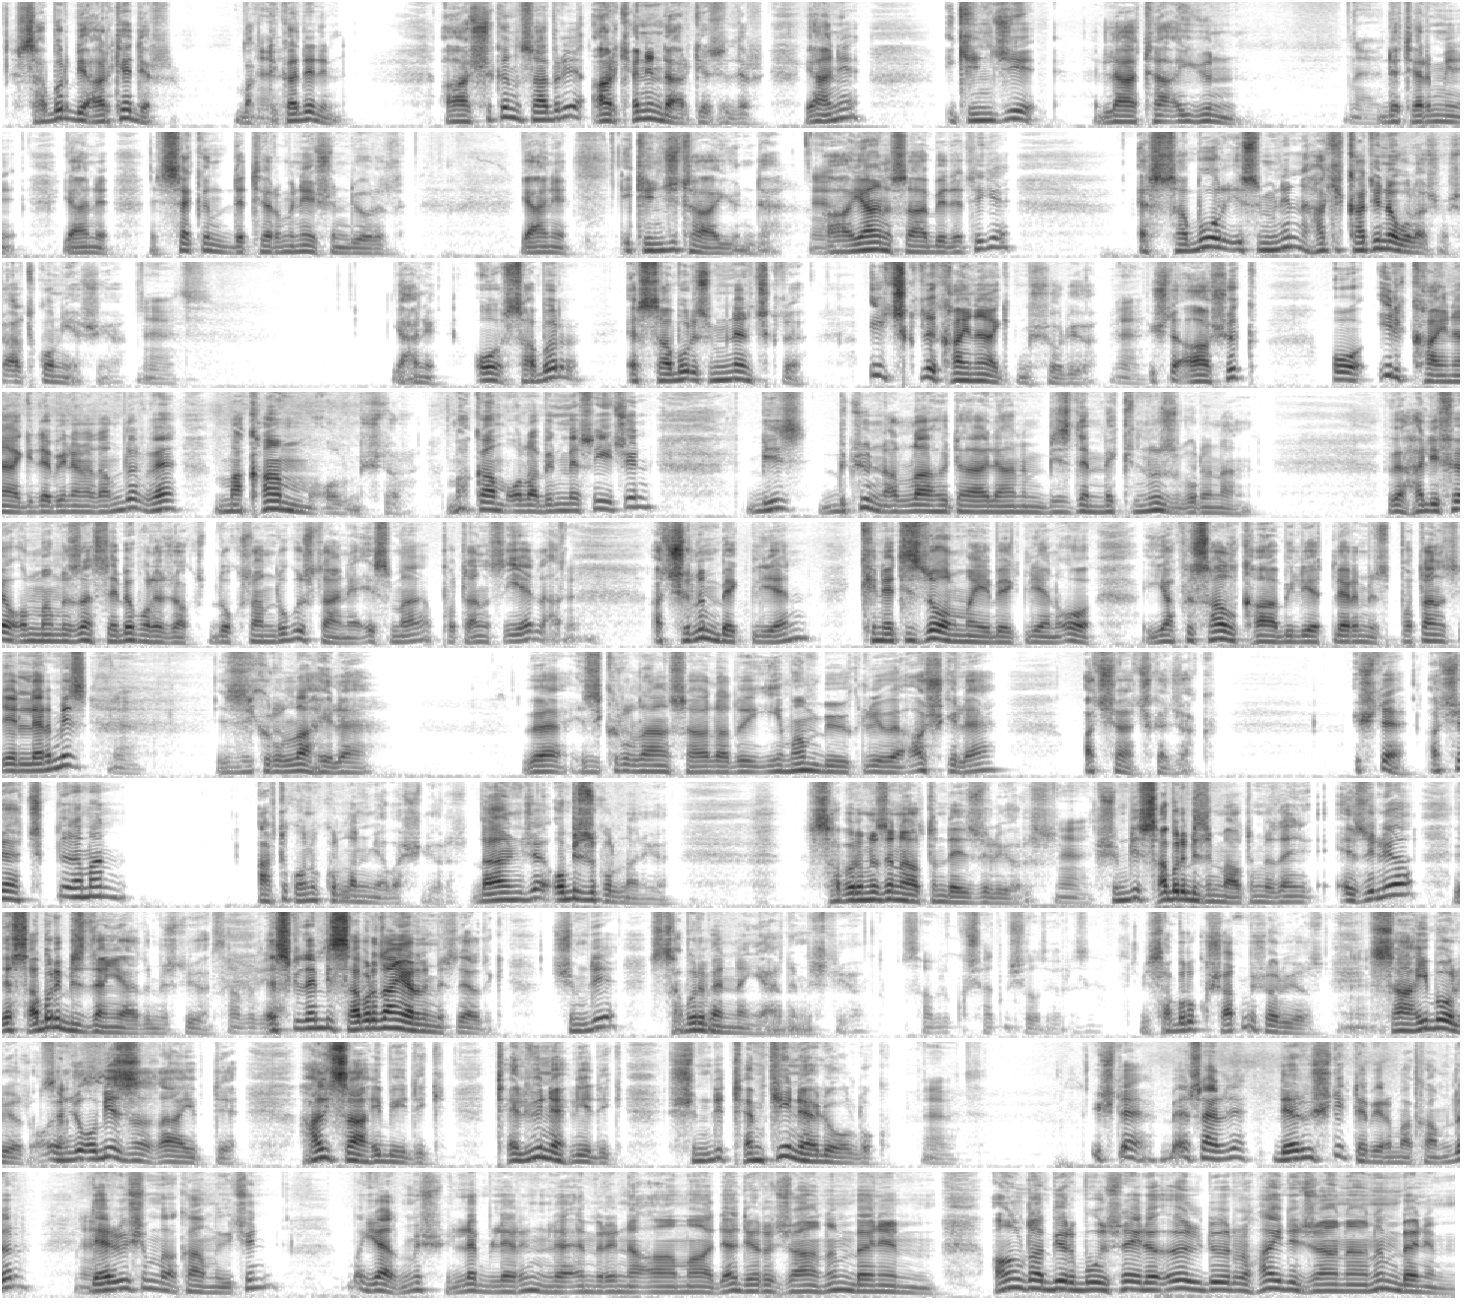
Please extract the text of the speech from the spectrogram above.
sabır bir arkedir. Bak Evet. dikkat edin. Aşıkın sabrı arkenin de arkesidir. Yani ikinci la taayyün Evet. determin yani second determination diyoruz. Yani ikinci tahayyünde. Evet. Ayan sabedeti ki Es-Sabur isminin hakikatine ulaşmış. Artık onu yaşıyor. Evet. Yani o sabır Es-Sabur isminden çıktı. İlk çıktığı kaynağa gitmiş oluyor. Evet. İşte aşık o ilk kaynağa gidebilen adamdır ve makam olmuştur. Makam olabilmesi için biz bütün Allahü Teala'nın bizde meknuz bulunan ve halife olmamıza sebep olacak 99 tane esma, potansiyel açılım bekleyen, kinetize olmayı bekleyen o yapısal kabiliyetlerimiz, potansiyellerimiz Evet. zikrullah ile ve zikrullahın sağladığı iman büyüklüğü ve aşk ile açığa çıkacak. İşte açığa çıktığı zaman artık onu kullanmaya başlıyoruz. Daha önce o bizi kullanıyor. Sabırımızın altında eziliyoruz. Evet. Şimdi sabır bizim altımızdan eziliyor ve sabır bizden yardım istiyor. Sabır ya- Eskiden biz sabırdan yardım isterdik. Şimdi sabır benden yardım istiyor. sabrı kuşatmış oluyoruz. ya. Bir sabırı kuşatmış oluyoruz. Evet. Sahibi oluyoruz. Önce o biz sahipti. Hal sahibiydik. Telvin ehliydik. Şimdi temkin ehli olduk. Evet. İşte sadece dervişlik de bir makamdır. Evet. Dervişin makamı için yazmış. Leblerinle emrine amadedir canım benim. Al da bir buseyle öldür haydi cananım benim.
